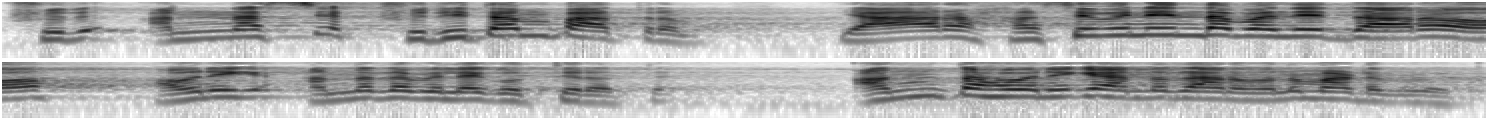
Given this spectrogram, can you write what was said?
ಕ್ಷುದಿ ಅನ್ನಸ್ಯ ಕ್ಷುದಿತಂ ಪಾತ್ರಂ. ಯಾರು ಹಸಿವಿನಿಂದ ಬಂದಿದ್ದಾರೋ ಅವನಿಗೆ ಅನ್ನದ ಬೆಲೆ ಗೊತ್ತಿರುತ್ತೆ. ಅಂತಹವನಿಗೆ ಅನ್ನದಾನವನ್ನು ಮಾಡಬೇಕು.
